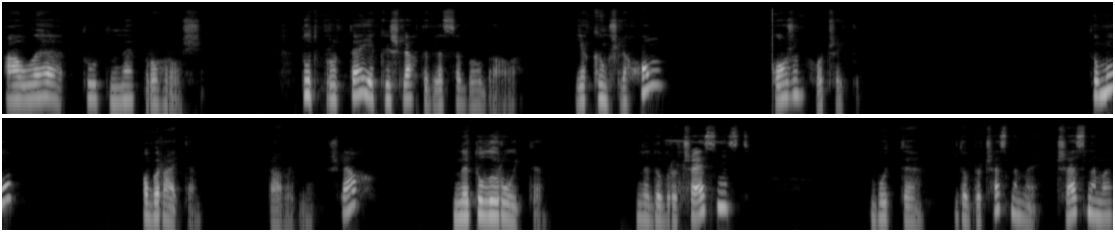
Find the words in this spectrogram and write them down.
але тут не про гроші. Тут про те, який шлях ти для себе обрала, яким шляхом кожен хоче йти. Тому обирайте правильний шлях, не толеруйте недоброчесність, будьте доброчесними, чесними.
